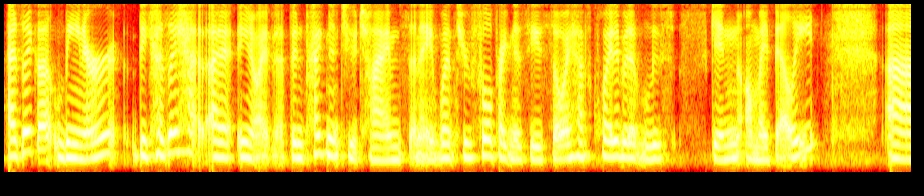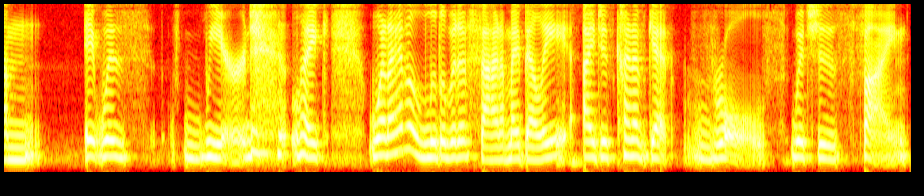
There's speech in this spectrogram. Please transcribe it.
as I got leaner, because I had, I, you know, I've, I've, been pregnant two times and I went through full pregnancies, so I have quite a bit of loose skin on my belly. Um, it was weird. like when I have a little bit of fat on my belly, I just kind of get rolls, which is fine,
